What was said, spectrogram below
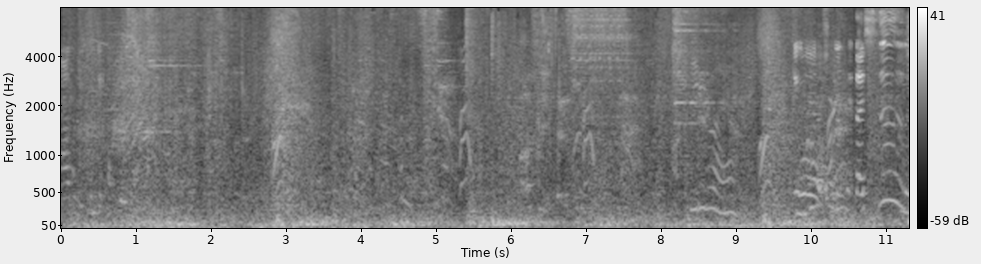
아군이 공격받고 있습니다. 이리로 와요. 이거 나이스.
